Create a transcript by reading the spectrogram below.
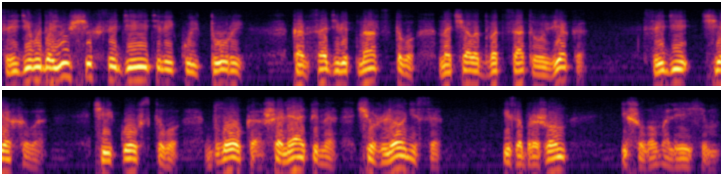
Среди выдающихся деятелей культуры конца XIX – начала XX века, среди Чехова, Чайковского, Блока, Шаляпина, Чурлениса изображен и Шолом Алейхим.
